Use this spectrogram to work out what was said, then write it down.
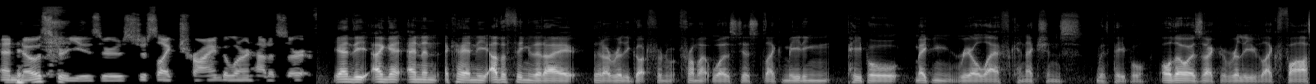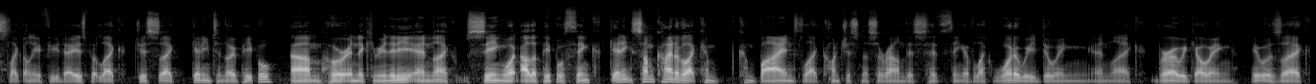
and Nostr users just like trying to learn how to surf. Yeah, and the again, and then okay, and the other thing that I that I really got from from it was just like meeting people, making real life connections with people. Although it was like a really like fast, like only a few days, but like just like getting to know people um, who are in the community and like seeing what other people think, getting some kind of like com- combined like consciousness around this thing of like what are we doing and like where are we going. It was like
